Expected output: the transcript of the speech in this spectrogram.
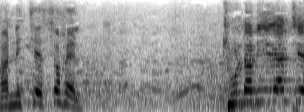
শট নিচ্ছে সোহেল। চুনটা নিয়ে যাচ্ছে।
